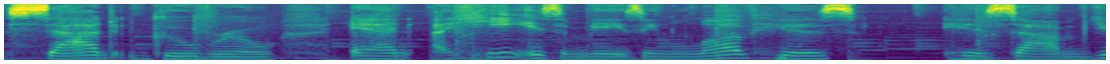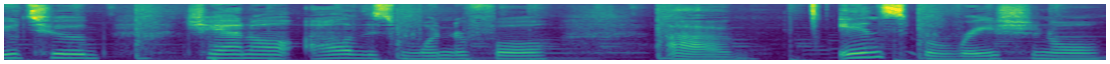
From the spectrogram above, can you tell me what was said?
Sadhguru, and he is amazing. Love his his um, YouTube channel, all of this wonderful, uh, inspirational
